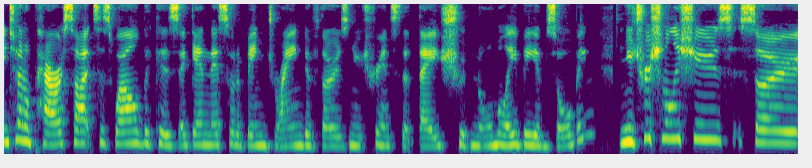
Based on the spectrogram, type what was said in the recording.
internal parasites as well, because again, they're sort of being drained of those nutrients that they should normally be absorbing. Nutritional issues. So,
